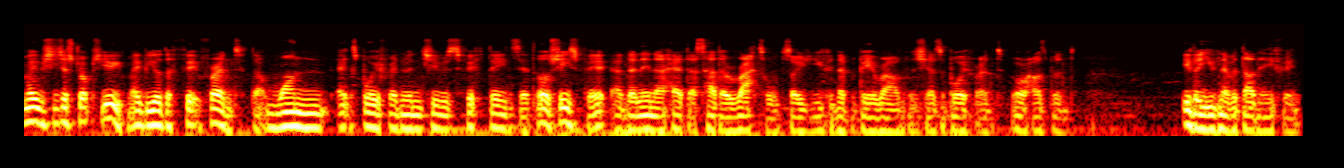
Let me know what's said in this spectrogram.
Maybe she just drops you. Maybe you're the fit friend. That one ex boyfriend when she was 15 said, Oh, she's fit. And then in her head, that's had her rattled so you can never be around when she has a boyfriend or a husband. Either you've never done anything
